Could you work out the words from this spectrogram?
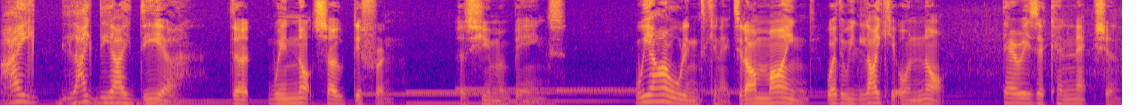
I like the idea that we're not so different as human beings. We are all interconnected. Our mind, whether we like it or not, there is a connection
